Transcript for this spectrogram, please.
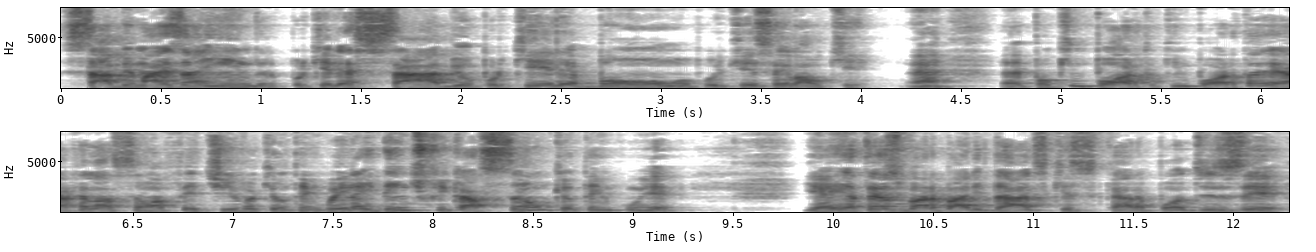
sabe mais ainda, porque ele é sábio, ou porque ele é bom, ou porque sei lá o quê. Né? É, pouco importa. O que importa é a relação afetiva que eu tenho com ele, a identificação que eu tenho com ele. E aí, até as barbaridades que esse cara pode dizer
